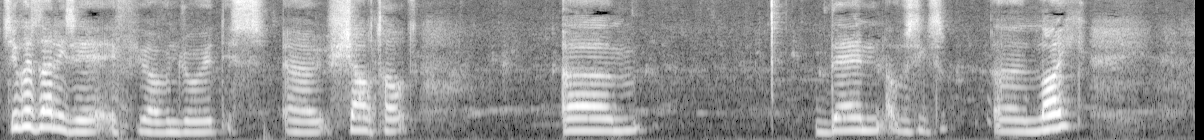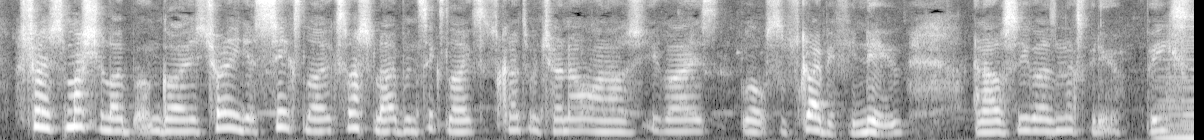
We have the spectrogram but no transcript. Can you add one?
So guys, that is it. If you have enjoyed this uh, shout out, um, then obviously uh, like. Try and smash the like button, guys. Try and get six likes. Smash the like button, six likes. Subscribe to my channel, and I'll see you guys. Well, subscribe if you're new, and I'll see you guys in the next video. Peace.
